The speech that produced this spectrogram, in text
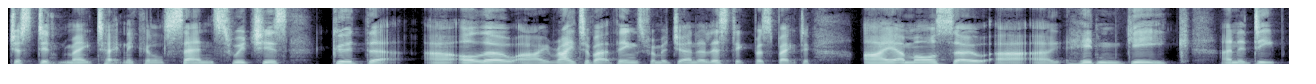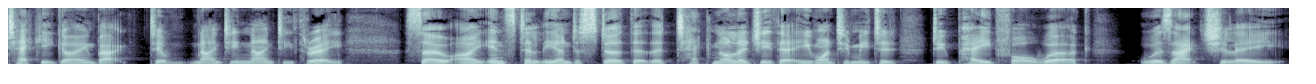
just didn't make technical sense, which is good that uh, although I write about things from a journalistic perspective, I am also a, a hidden geek and a deep techie going back to 1993. So I instantly understood that the technology that he wanted me to do paid for work was actually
